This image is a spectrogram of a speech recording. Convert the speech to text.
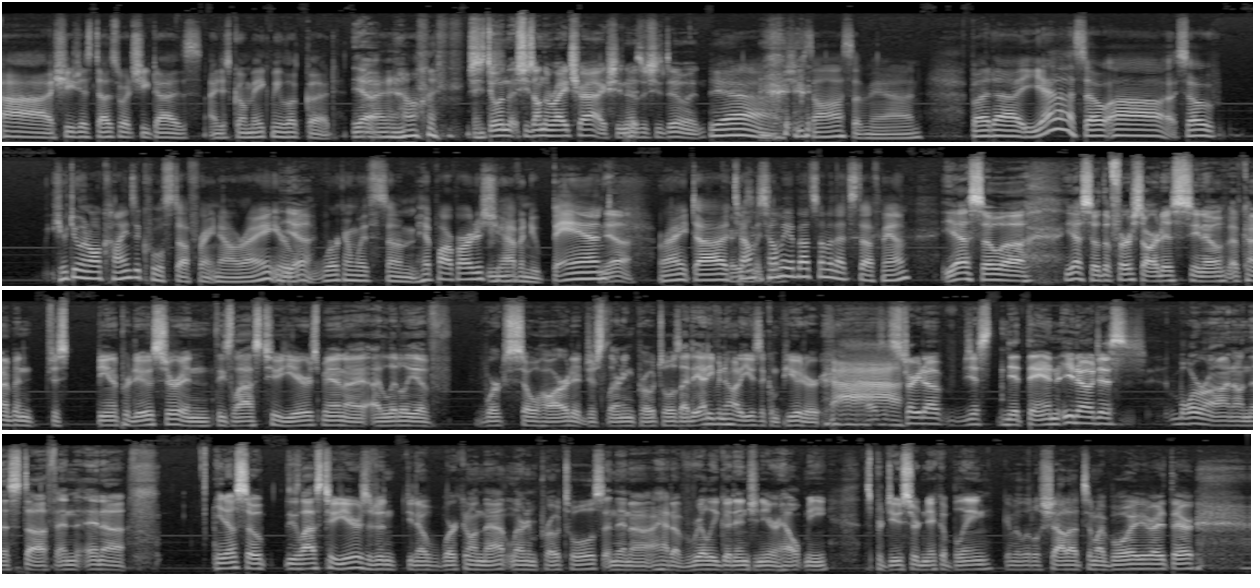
Uh, she just does what she does. I just go make me look good. Yeah. I know. She's doing that. She's on the right track. She knows what she's doing. Yeah, she's awesome, man. But uh, yeah, so uh, so you're doing all kinds of cool stuff right now, right? You're Yeah. working with some hip hop artists. You Mhm. have a new band, Yeah. right? Uh, tell me, tell me about some of that stuff, man. Yeah, so uh yeah, so the first artist, you know, I've kind of been just being a producer and these last two years, man, I, I literally have worked so hard at just learning Pro Tools. I, didn't even know how to use a computer. I was Ah. a straight up just Nathan, you know, just moron on this stuff. And and uh you know, so these last two years I've been, you know, working on that, learning Pro Tools, and then uh, I had a really good engineer help me. This producer Nika Bling, give a little shout out to my boy right there.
